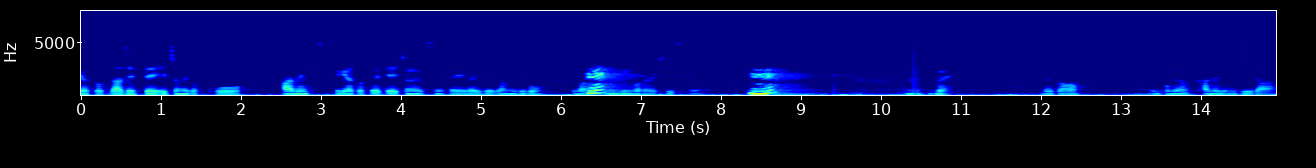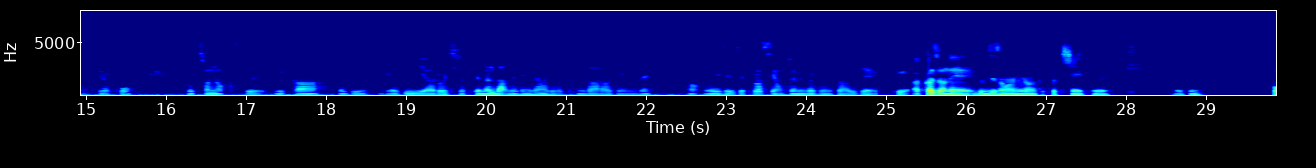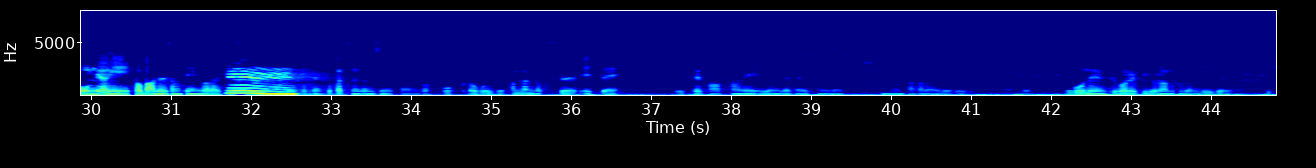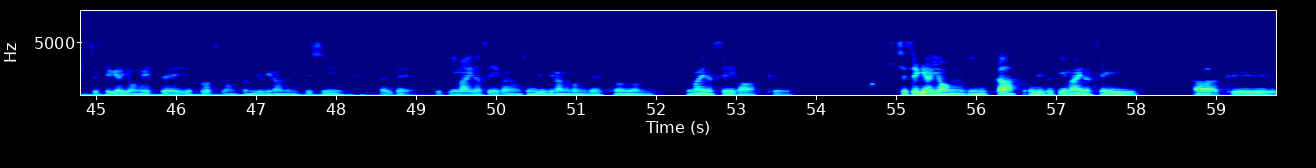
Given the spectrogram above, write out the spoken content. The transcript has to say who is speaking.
Speaker 1: P치세기가 더 낮을 때 일정해졌고 반은 P치세기가 더 셀때 일정해졌으니까 얘가 이제 양기고 얘가
Speaker 2: 응?
Speaker 1: 음긴 걸 알 수 있어요.
Speaker 2: 응?
Speaker 1: 음, 네. 그래서 여기 보면 가는 음지다 되었고 5천억스니까 여기 여기 이하로 지속되면 나는 생산하지 못한다라고 되어 있는데 어, 여기서 이제 플러스 0점인 걸 보니까 이제 그 아까 전에 문제 상황이랑 똑같이 그 뭐지 소음량이 더 많은 상태인 걸 알수 있으니까
Speaker 2: 음.
Speaker 1: 뭐 그냥 똑같은 선지니까 넣고 그러고 이제 3만 럭스일 때 이때 광학성에 이용돼서 있는 10년 박아놔야 되고 네. 이거는 그거를 비교를 하면 되는데 이제 기체세기가 0일 때 이게 플러스 0.6이라는 뜻이 그러니까 이제 그 B-A가 0.6이라는 건데 그러면 B-A가 그 기체세기가 0이니까 여기서 B-A 아, 그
